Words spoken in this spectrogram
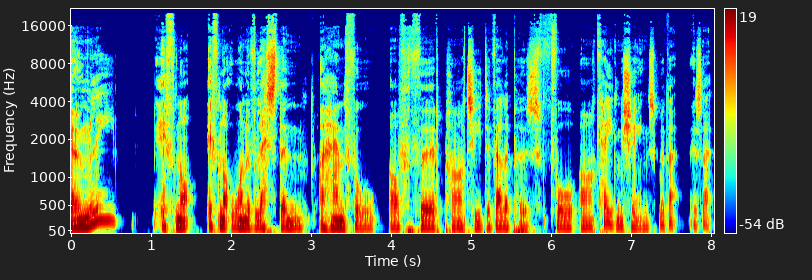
only, if not if not one of less than a handful of third-party developers for arcade machines. Would that is that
